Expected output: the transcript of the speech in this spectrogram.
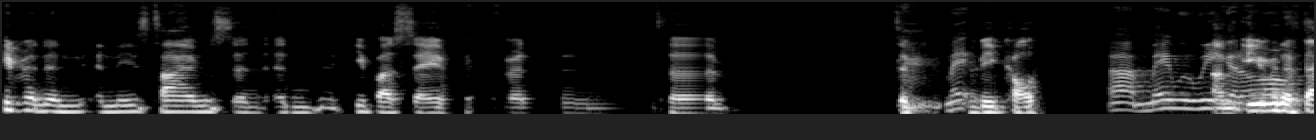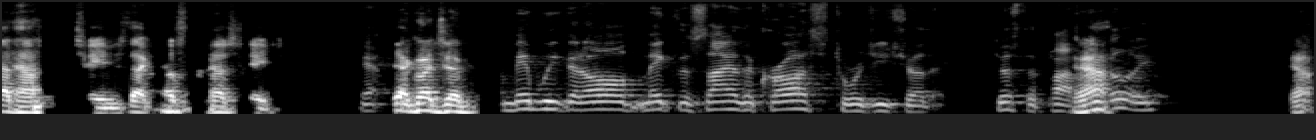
even in, in these times and, and to keep us safe and to, to May, be called. Uh, maybe we um, even all, if that has to change, that custom has changed. Yeah. Yeah, go ahead, Jim. Maybe we could all make the sign of the cross towards each other. Just a possibility. Yeah.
